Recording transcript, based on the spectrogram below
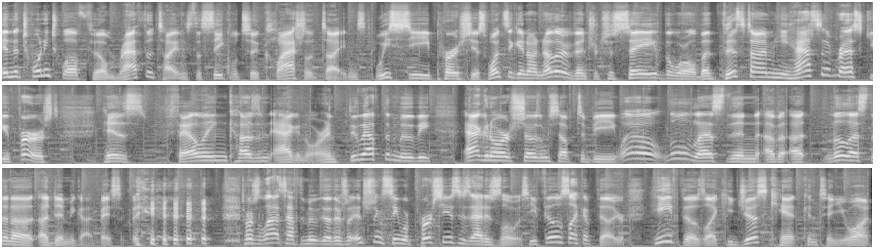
In the 2012 film Wrath of the Titans, the sequel to Clash of the Titans, we see Perseus once again on another adventure to save the world, but this time he has to rescue first his failing cousin Agenor. And throughout the movie, Agenor shows himself to be, well, a little less than a, a little less than a, a demigod, basically. Towards the last half of the movie, though, there's an interesting scene where Perseus is at his lowest. He feels like a failure. He feels like he just can't continue on.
